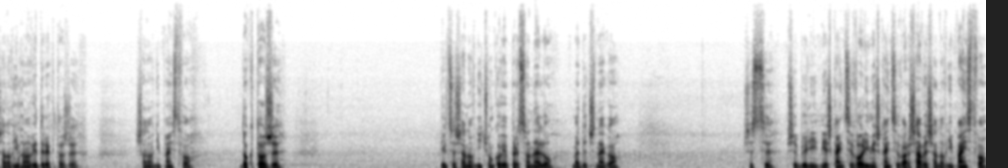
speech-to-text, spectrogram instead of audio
Szanowni panowie dyrektorzy, szanowni państwo doktorzy, wielce szanowni członkowie personelu medycznego, wszyscy przybyli mieszkańcy Woli, mieszkańcy Warszawy, szanowni państwo.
